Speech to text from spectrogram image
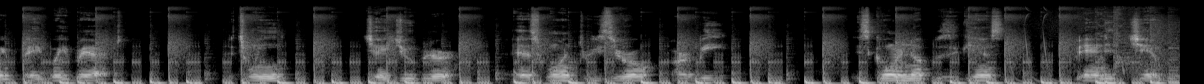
a payway battle between Jade Jupiter S130RB is going up against Bandit Genbu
